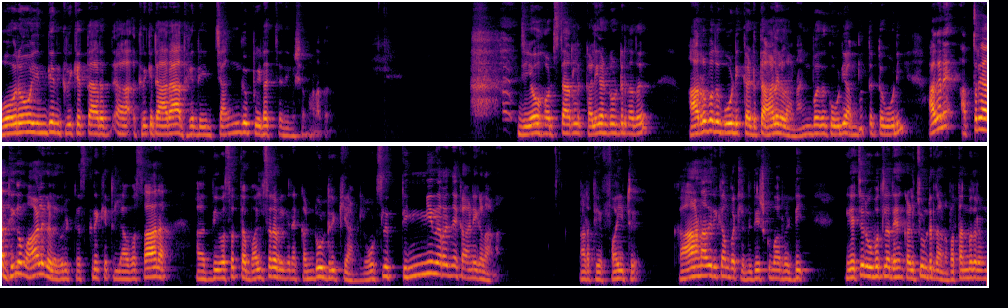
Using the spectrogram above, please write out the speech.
ഓരോ ഇന്ത്യൻ ക്രിക്കറ്റ് ആര ക്രിക്കറ്റ് ആരാധകന്റെയും ചങ്ക് പിടച്ച നിമിഷമാണത്. ജിയോ ഹോട്ട്സ്റ്റാറിൽ കളി കണ്ടുകൊണ്ടിരുന്നത് അറുപത് കോടിക്കടുത്ത ആളുകളാണ്. അൻപത് കോടി അമ്പത്തെട്ട് കോടി. അങ്ങനെ അത്രയധികം ആളുകൾ ഒരു ടെസ്റ്റ് ക്രിക്കറ്റിൽ അവസാന ദിവസത്തെ മത്സരം ഇങ്ങനെ കണ്ടുകൊണ്ടിരിക്കുകയാണ്. ലോഡ്സിൽ തിങ്ങി നിറഞ്ഞ കാണികളാണ് നടത്തിയ ഫൈറ്റ് കാണാതിരിക്കാൻ പറ്റില്ല. നിതീഷ് കുമാർ റെഡ്ഡി മികച്ച രൂപത്തിൽ അദ്ദേഹം കളിച്ചുകൊണ്ടിരുന്നതാണ്. പത്തൊൻപത് റൺ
